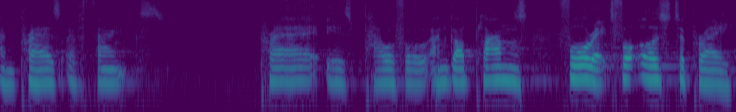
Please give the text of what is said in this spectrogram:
and prayers of thanks prayer is powerful, and God plans for it, for us to pray.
